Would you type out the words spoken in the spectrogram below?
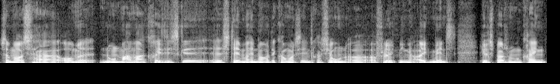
som også har rummet nogle meget, meget kritiske øh, stemmer, når det kommer til integration og, og flygtninge, og ikke mindst hele spørgsmålet omkring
